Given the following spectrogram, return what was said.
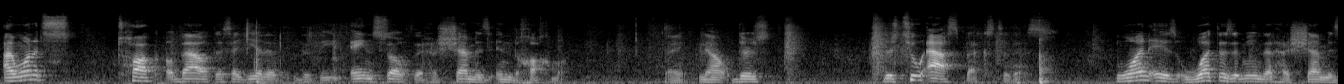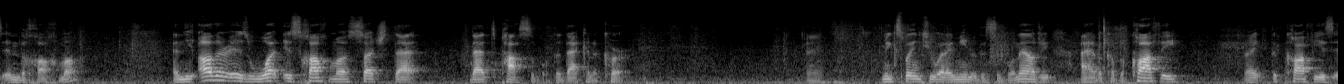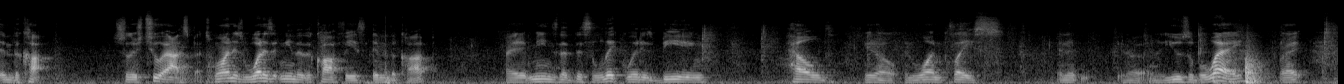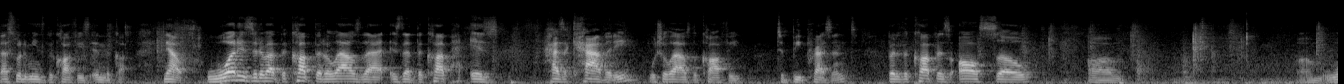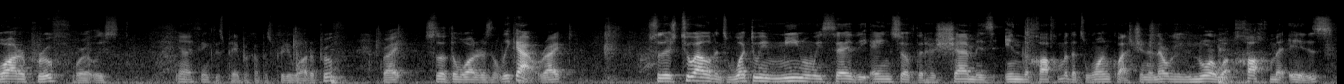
I want to talk about this idea that, that the Ein Sof, that Hashem is in the Chachma. Now, there's, there's two aspects to this. One is what does it mean that Hashem is in the Chachma? And the other is what is Chachma such that that's possible, that that can occur. Okay? Let me explain to you what I mean with a simple analogy. I have a cup of coffee, right? The coffee is in the cup. So there's two aspects. One is what does it mean that the coffee is in the cup? Right? It means that this liquid is being held, you know, in one place in a, you know, in a usable way, right? That's what it means the coffee is in the cup. Now, what is it about the cup that allows that? Is that the cup is has a cavity which allows the coffee to be present, but the cup is also um, um, waterproof, or at least, yeah, I think this paper cup is pretty waterproof, right? So that the water doesn't leak out, right? So there's two elements. What do we mean when we say the Ein Sof that Hashem is in the Chachma? That's one question, and then we're going to ignore what Chachma is.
